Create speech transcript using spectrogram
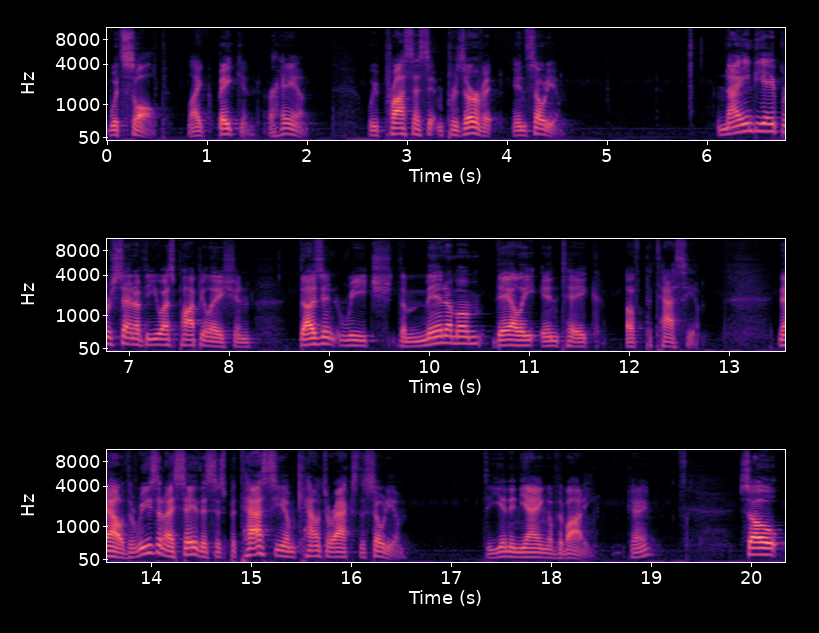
with salt, like bacon or ham. We process it and preserve it in sodium. 98% of the US population doesn't reach the minimum daily intake of potassium. Now, the reason I say this is potassium counteracts the sodium, the yin and yang of the body. Okay? So,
